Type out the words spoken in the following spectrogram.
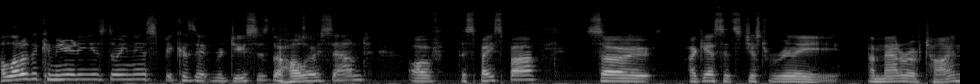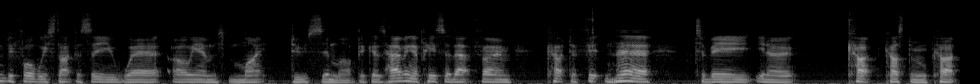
a lot of the community is doing this because it reduces the hollow sound of the spacebar. So I guess it's just really a matter of time before we start to see where OEMs might do similar because having a piece of that foam cut to fit in there to be, you know, cut, custom cut,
